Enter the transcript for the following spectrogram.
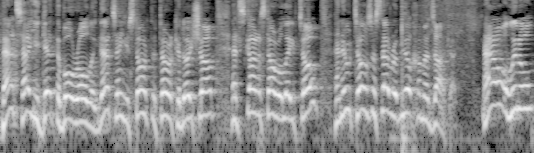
That's how you get the ball rolling. That's how you start the Torah Kadosha. And to start with Lev toe. And who tells us that? Rabbi Yochanan Zakkai. Now a little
